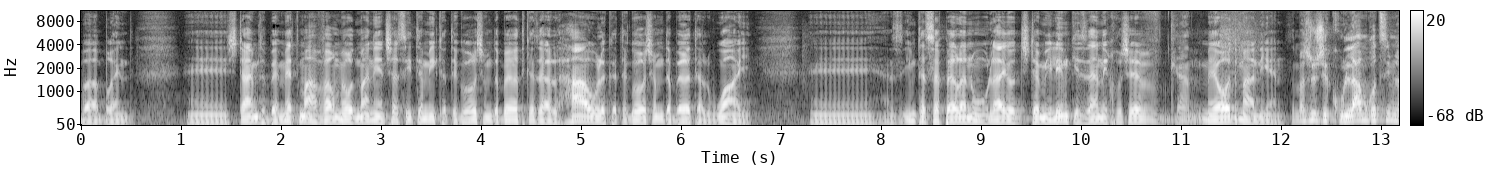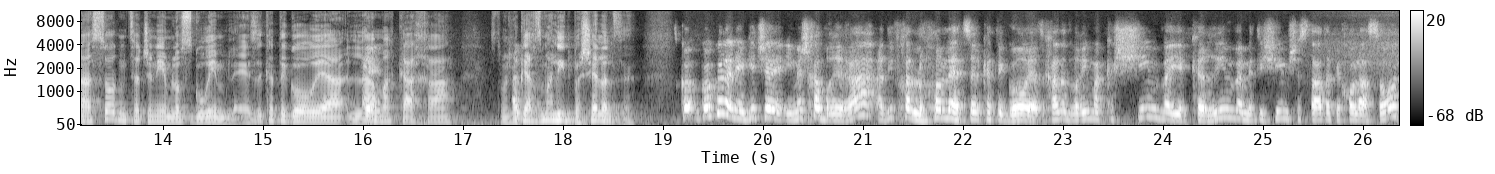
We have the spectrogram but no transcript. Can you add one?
בברנד. שתיים, זה באמת מעבר מאוד מעניין שעשיתם מקטגוריה שמדברת כזה על how לקטגוריה שמדברת על why. אז אם תספר לנו אולי עוד שתי מילים, כי זה אני חושב כן. מאוד מעניין. זה משהו שכולם רוצים לעשות, מצד שני הם לא סגורים לאיזה קטגוריה, כן. למה ככה, זאת אומרת, לוקח זמן להתבשל על זה. קודם כל אני אגיד שאם יש לך ברירה, עדיף לך לא לייצר קטגוריה, זה אחד הדברים הקשים והיקרים והמתישים שסטארט-אפ יכול לעשות,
